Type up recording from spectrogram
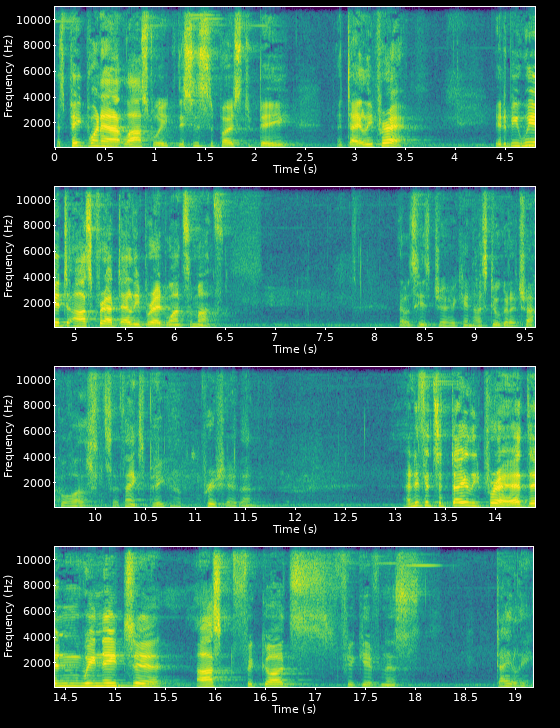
As Pete pointed out last week, this is supposed to be a daily prayer. It'd be weird to ask for our daily bread once a month. That was his joke, and I still got a chuckle. So thanks, Pete. I appreciate that. And if it's a daily prayer, then we need to ask for God's forgiveness daily,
